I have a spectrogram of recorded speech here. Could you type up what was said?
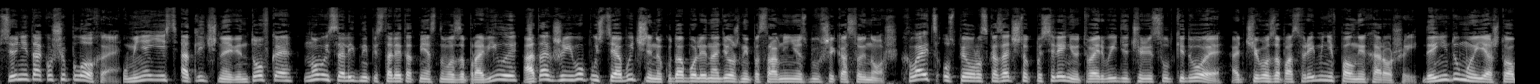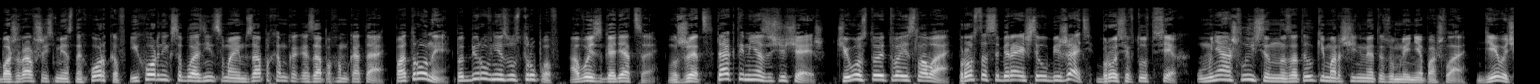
Все не так уж и плохо. У меня есть отличная винтовка, новый солидный пистолет от местного заправилы, а также его пусть и обычный, но куда более надежный по сравнению с бывшей косой нож. Хлайц успел рассказать, что к поселению тварь выйдет через сутки двое, отчего запас времени вполне хороший. Да и не думаю я, что обожравшись местных орков, и хорник соблазнится моим запахом, как и запахом кота. Патроны подберу внизу с трупов, а вось сгодятся. Лжец, так ты меня защищаешь. Чего стоят твои слова? Просто собираешься убежать, бросив тут всех. У меня аж лысина на затылке морщинами от изумления пошла. «Девочка,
